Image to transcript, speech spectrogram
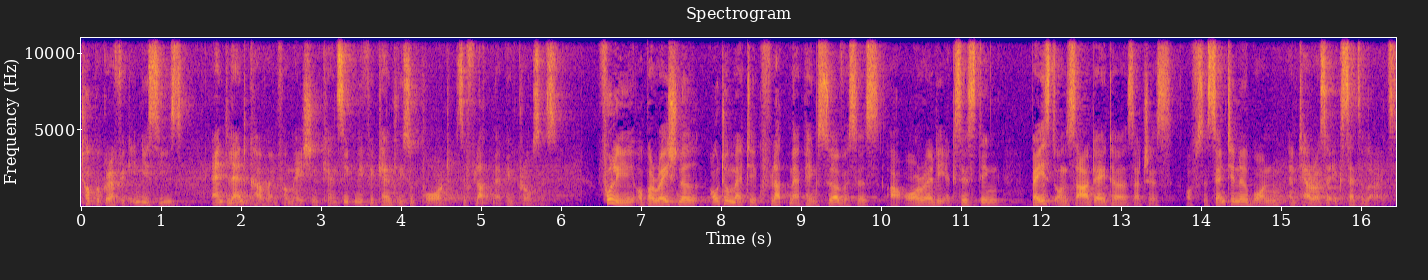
topographic indices and land cover information can significantly support the flood mapping process. Fully operational automatic flood mapping services are already existing based on SAR data such as of the Sentinel-1 and TerraSAR-X satellites.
